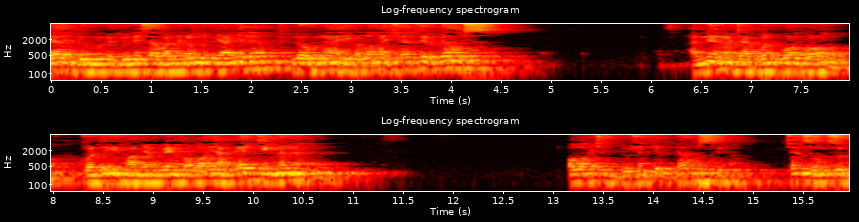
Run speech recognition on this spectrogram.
แล้วอยู่มันก็อยู่ในสวรรค์ในโลกดุนยานี้แล้ว โลกหน้าอีกอัลลอฮ์ให้ฉันฟิรดาส อันเนื่องมาจากผลพวงของคนที่มีความยำเกรงต่ออัลลออย่างแท้จริงนั้นน่ะอัลลอฮ์ให้ฉันอยู่ชั้นฟิรดาวส์ชั้นสูงสุด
